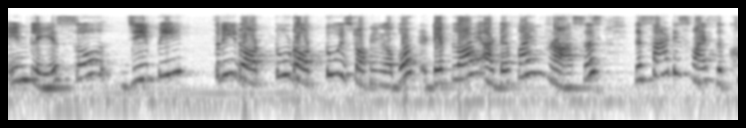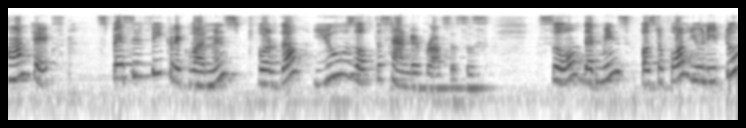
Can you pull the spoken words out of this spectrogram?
in place. So GP 3.2.2 is talking about deploy a defined process that satisfies the context specific requirements for the use of the standard processes. So that means first of all you need to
